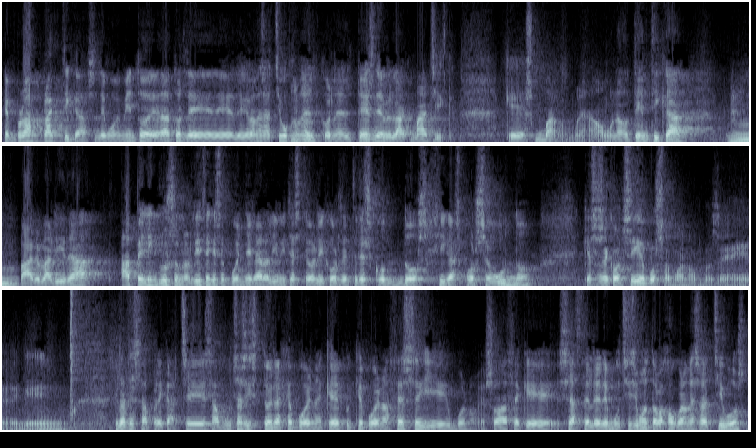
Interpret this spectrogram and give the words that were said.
en pruebas prácticas de movimiento de datos de, grandes archivos con, el, con el test de Blackmagic, que es una, una auténtica barbaridad. Apple incluso nos dice que se pueden llegar a límites teóricos de 3,2 gigas por segundo, que eso se consigue, pues bueno, pues, eh, gracias a precachés, a muchas historias que pueden, que, pueden hacerse y bueno, eso hace que se acelere muchísimo el trabajo con grandes archivos.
